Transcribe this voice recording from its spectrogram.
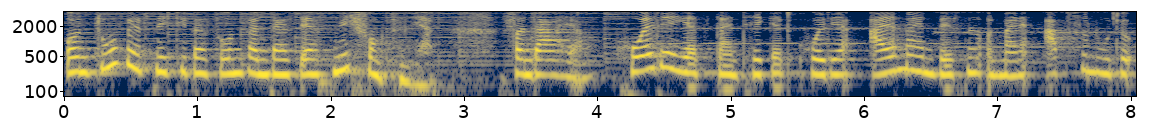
Und du willst nicht die Person sein, bei der es nicht funktioniert. Von daher, hol dir jetzt dein Ticket, hol dir all mein Wissen und meine absolute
